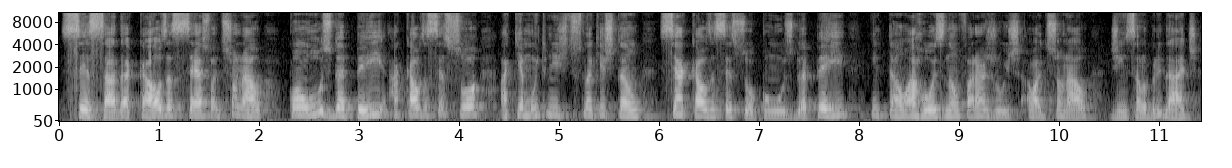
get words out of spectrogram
Cessada a causa, acesso adicional. Com o uso do EPI, a causa cessou. Aqui é muito nítido isso na questão. Se a causa cessou com o uso do EPI, então a Rose não fará jus ao adicional de insalubridade.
